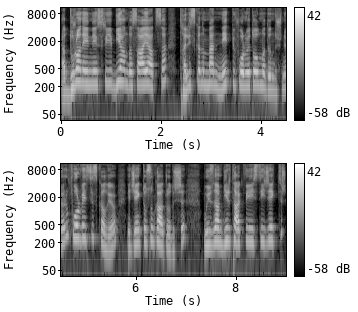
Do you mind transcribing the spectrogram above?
ya Duran El Nesri'yi bir anda sahaya atsa Taliska'nın ben net bir forvet olmadığını düşünüyorum. Forvetsiz kalıyor. E Cenk Tosun kadro dışı. Bu yüzden bir takviye isteyecektir.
